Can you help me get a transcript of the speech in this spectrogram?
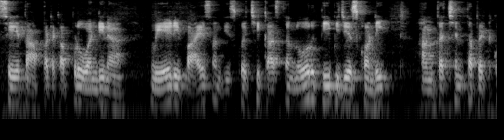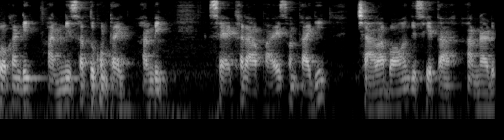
సీత అప్పటికప్పుడు వండిన వేడి పాయసం తీసుకొచ్చి కాస్త నోరు తీపి చేసుకోండి. అంత చింత పెట్టుకోకండి. అన్నీ సర్దుకుంటాయి అంది. శేఖర్ ఆ పాయసం తాగి చాలా బాగుంది సీత అన్నాడు.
